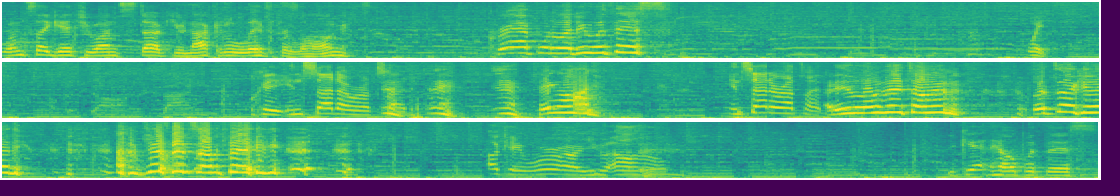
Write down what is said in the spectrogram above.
Once I get you unstuck, you're not gonna live for long. Crap! What do I do with this? Wait. Okay, inside or outside? Hang on. Inside or outside? I need a little bit of time. One second. I'm doing something. Okay, where are you? I'll help. You can't help with this.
